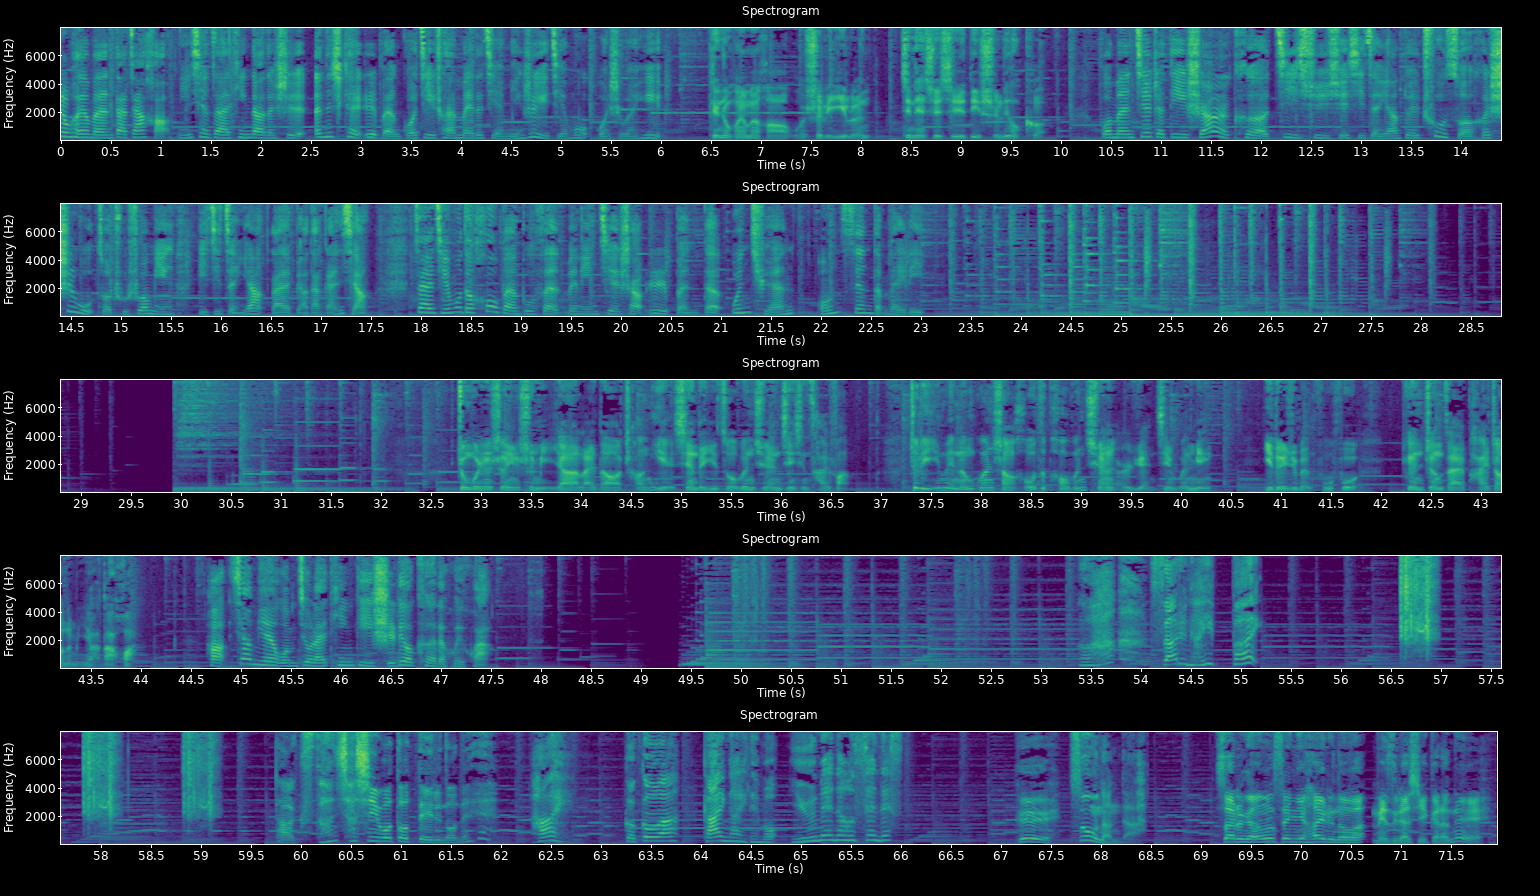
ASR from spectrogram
听众朋友们，大家好！您现在听到的是 NHK 日本国际传媒的简明日语节目，我是文玉。听众朋友们好，我是李一伦。今天学习第十六课，我们接着第十二课继续学习怎样对处所和事物做出说明，以及怎样来表达感想。在节目的后半部分，为您介绍日本的温泉 onsen 的魅力。中国人摄影师米亚来到长野县的一座温泉进行采访。这里因为能观赏猴子泡温泉而远近闻名。一对日本夫妇跟正在拍照的米亚搭话。好，下面我们就来听第十六课的绘画。あ、猿がいっぱい。たくさん写真を撮っているのねはい。 ここは海外でも有名な温泉です。へえそうなんだ猿が温泉に入るのは珍しいからね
